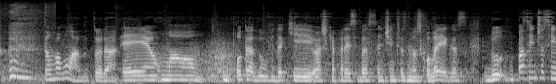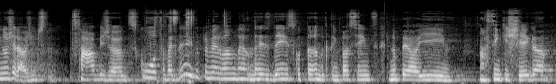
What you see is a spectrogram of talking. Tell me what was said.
então vamos lá, doutora. É uma outra dúvida que eu acho que aparece bastante entre os meus colegas, do, do paciente assim no geral. A gente sabe, já escuta, vai desde o primeiro ano da, da residência escutando que tem pacientes que no POI, assim que chega,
